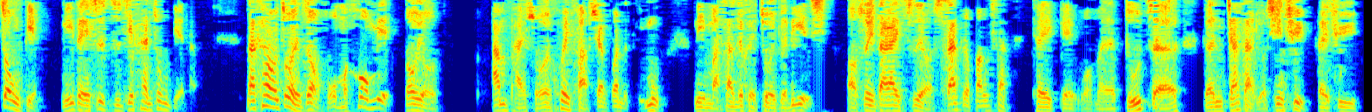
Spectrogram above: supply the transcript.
重点，你等于是直接看重点的。那看完重点之后，我们后面都有安排所谓会考相关的题目。你马上就可以做一个练习哦，所以大概是有三个方向可以给我们读者跟家长有兴趣可以去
